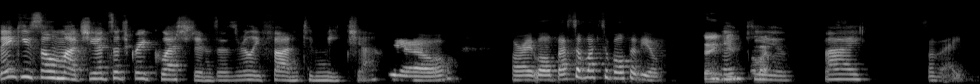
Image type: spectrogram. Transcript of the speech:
Thank you so much. You had such great questions. It was really fun to meet you. Thank you. All right. Well, best of luck to both of you. thank you Thank Bye-bye. you. Bye. Bye bye.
